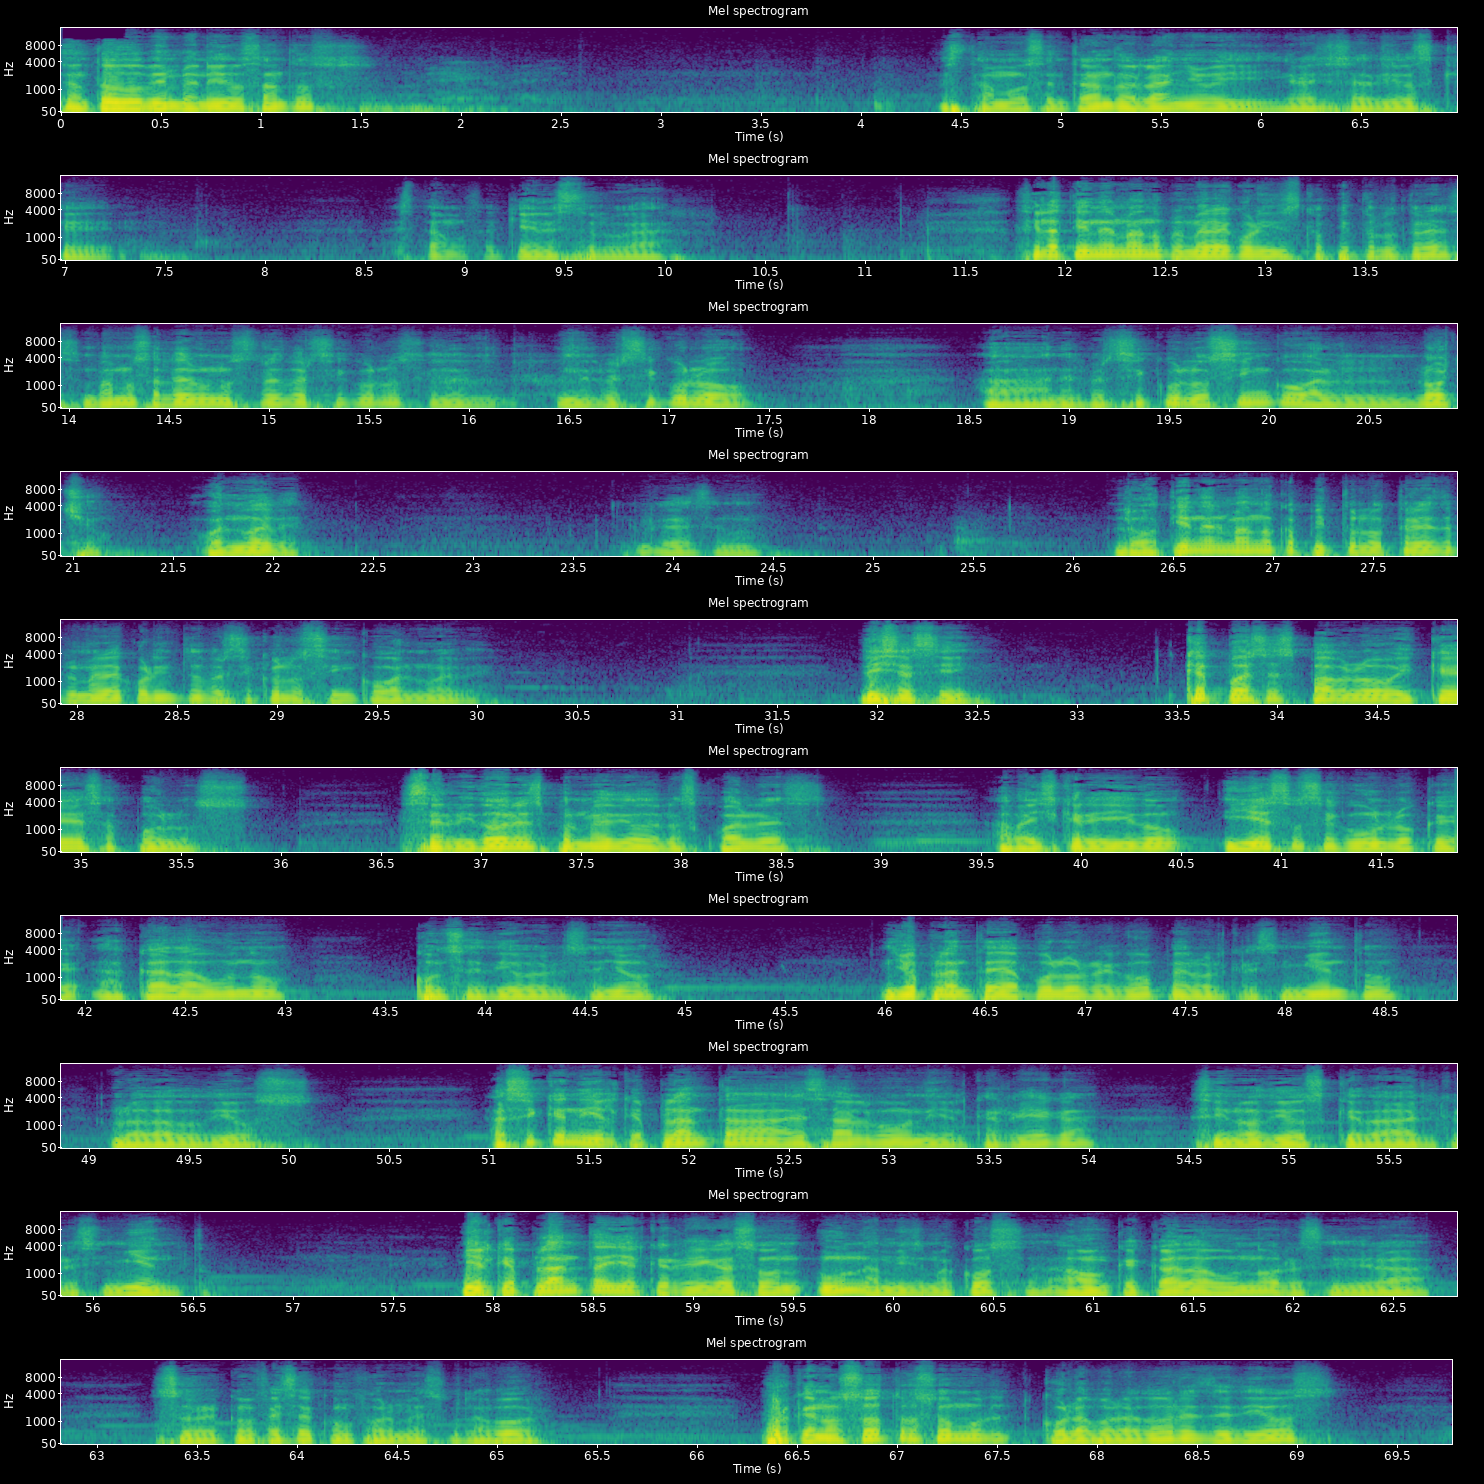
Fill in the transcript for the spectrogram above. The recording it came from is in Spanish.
Sean todos bienvenidos, santos. Estamos entrando el año y gracias a Dios que estamos aquí en este lugar. Si la tiene hermano, 1 Corintios capítulo 3, vamos a leer unos tres versículos. En el, en el versículo ah, en el versículo 5 al 8 o al 9. Gracias, hermano. Lo tiene hermano capítulo 3 de 1 Corintios versículos 5 al 9. Dice así, ¿qué pues es Pablo y qué es Apolos? Servidores por medio de los cuales habéis creído y eso según lo que a cada uno concedió el Señor. Yo planté, Apolo regó, pero el crecimiento lo ha dado Dios. Así que ni el que planta es algo, ni el que riega, sino Dios que da el crecimiento. Y el que planta y el que riega son una misma cosa, aunque cada uno recibirá su recompensa conforme a su labor. Porque nosotros somos colaboradores de Dios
